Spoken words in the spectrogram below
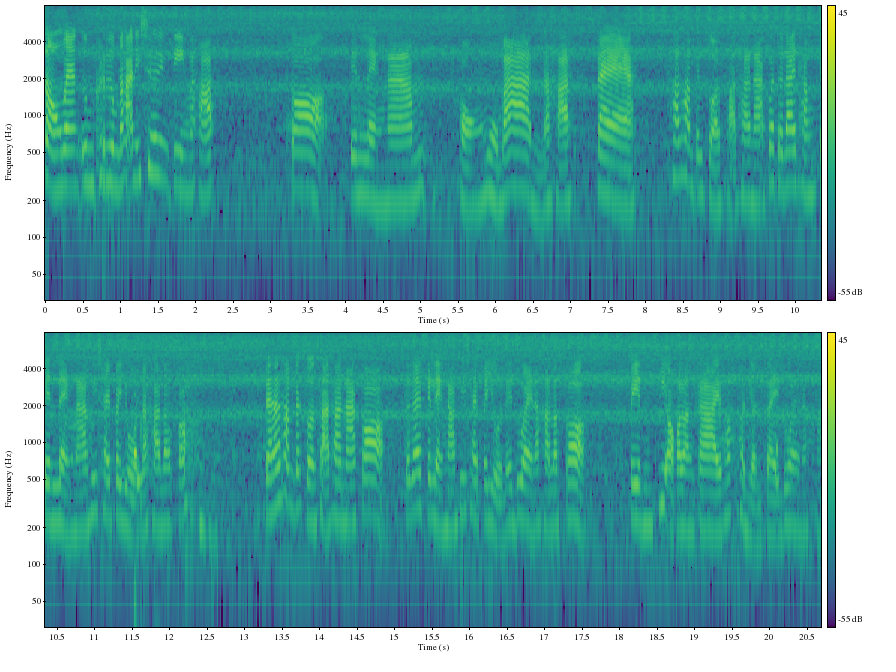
หนองแวงอึมครึมนะคะ อันนี้ชื่อจริง ๆนะคะ ก็เป็นแหล่งน้ำของหมู่บ้านนะคะ แต่ถ้าทำเป็นสวนสาธารณะก็จะได้ทั้งเป็นแหล่งน้ำที่ใช้ประโยชน์นะคะ แล้วก็ แต่ถ้าทำเป็นสวนสาธารณะก็จะได้เป็นแหล่งน้ำที่ใช้ประโยชน์ได้ด้วยนะคะ แล้วก็เป็นที่ออกกำลังกายพักผ่อนหย่อนใจด้วยนะคะ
